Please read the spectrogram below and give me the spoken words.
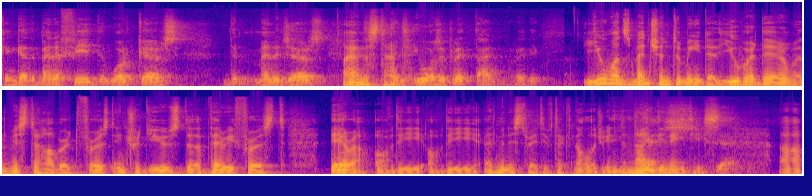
can get the benefit, the workers, the managers. I understand. And it was a great time, really. You once mentioned to me that you were there when Mr. Hubbard first introduced the very first era of the of the administrative technology in the 1980s. yeah. Uh,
